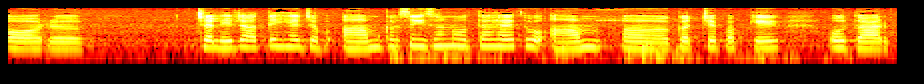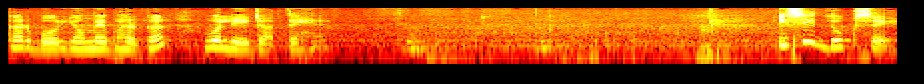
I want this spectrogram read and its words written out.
और चले जाते हैं। जब आम का सीज़न होता है तो आम कच्चे पक्के उतार कर बोरियों में भरकर वो ले जाते हैं। इसी दुख से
